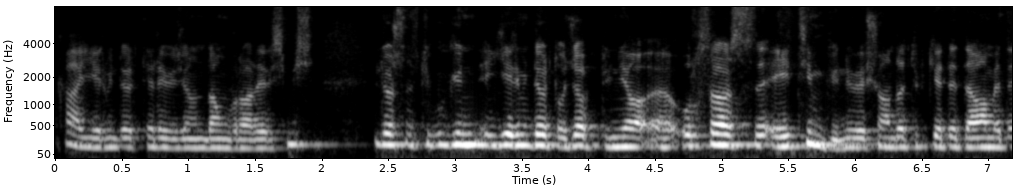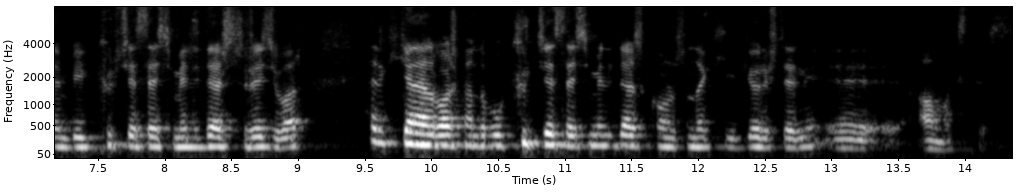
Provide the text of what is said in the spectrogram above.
K24 televizyonundan Vural erişmiş. Biliyorsunuz ki bugün 24 Ocak Dünya e, Uluslararası Eğitim Günü ve şu anda Türkiye'de devam eden bir Kürtçe seçmeli ders süreci var. Her iki genel başkan da bu Kürtçe seçmeli ders konusundaki görüşlerini e, almak isteriz.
